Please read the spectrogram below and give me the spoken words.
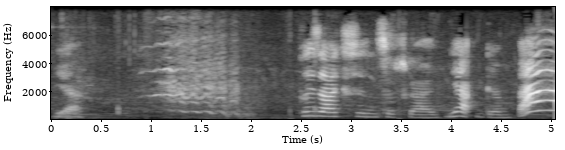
Yeah. Please like and subscribe. Yeah, goodbye.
